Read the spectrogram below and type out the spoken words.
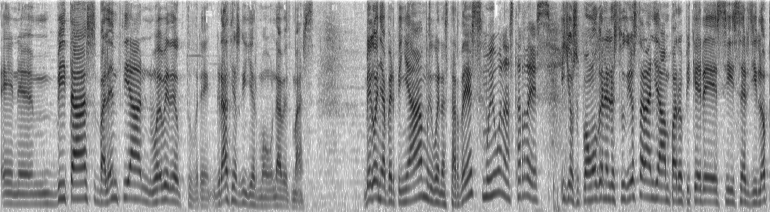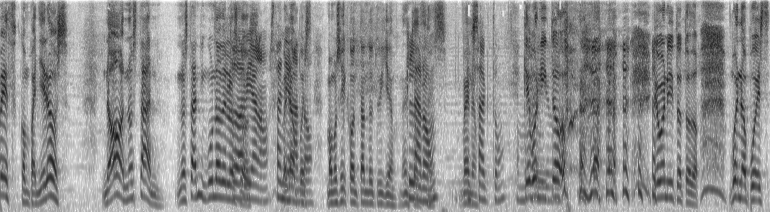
en, Vitas, Valencia, 9 de octubre. Gracias, Guillermo, una vez más. Begoña Perpiñá, muy buenas tardes. Muy buenas tardes. Y yo supongo que en el estudio estarán ya Amparo Piqueres y Sergi López, compañeros. No, no están. No están ninguno de los dos. Todavía no, están bueno, pues vamos a ir contando tú y yo. claro, exacto. qué bonito. qué bonito todo. Bueno, pues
